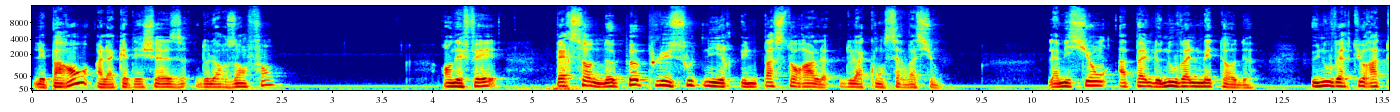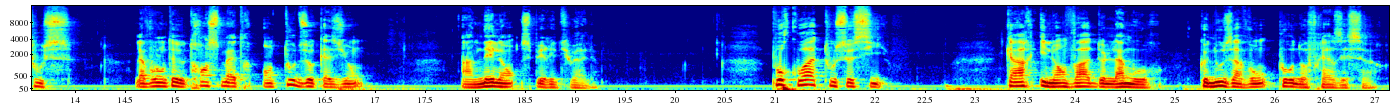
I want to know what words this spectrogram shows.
les parents à la catéchèse de leurs enfants? En effet, personne ne peut plus soutenir une pastorale de la conservation. La mission appelle de nouvelles méthodes, une ouverture à tous, la volonté de transmettre en toutes occasions un élan spirituel. Pourquoi tout ceci Car il en va de l'amour que nous avons pour nos frères et sœurs.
